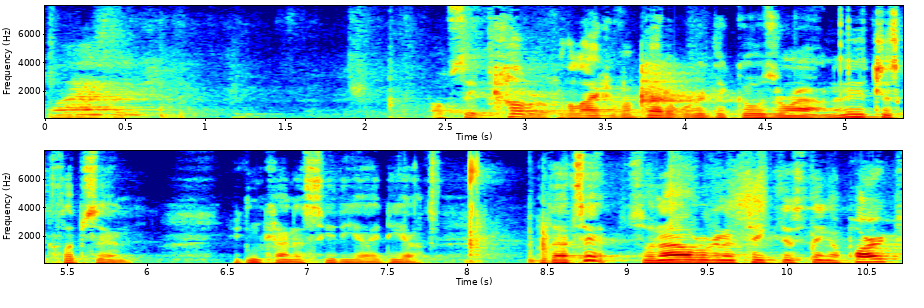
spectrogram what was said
plastic, I'll say cover for the lack of a better word, that goes around, and it just clips in. You can kind of see the idea. But that's it. So now we're gonna take this thing apart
